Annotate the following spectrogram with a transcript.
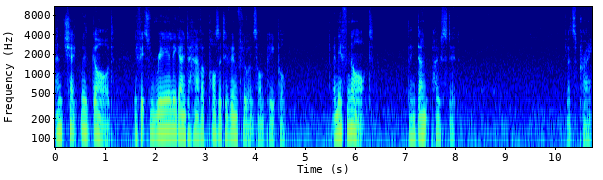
and check with God if it's really going to have a positive influence on people. And if not, then don't post it. Let's pray.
